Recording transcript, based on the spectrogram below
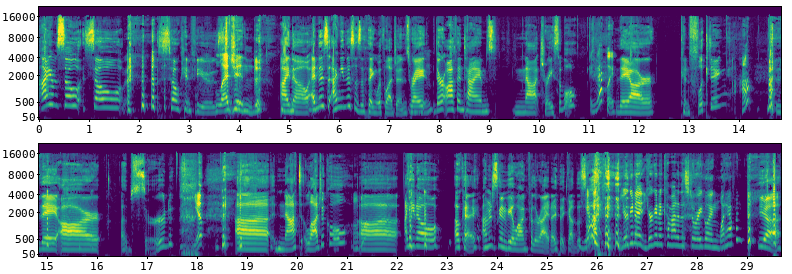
I am so so so confused. Legend. I know. And this I mean this is the thing with legends, right? They're oftentimes not traceable. Exactly. They are conflicting. Huh? They are absurd. Yep. Uh not logical. Uh you know, okay. I'm just going to be along for the ride I think on this one. Yeah. you're gonna you're gonna come out of the story going, What happened? yeah.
